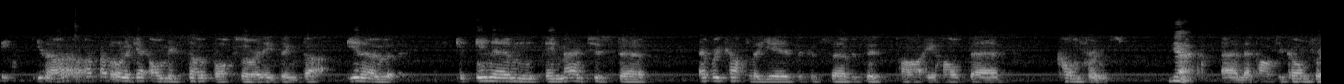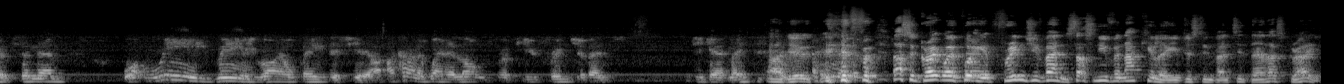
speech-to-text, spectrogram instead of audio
you know, I, I don't want to get on this soapbox or anything, but you know, in um, in Manchester, every couple of years the Conservative Party hold their conference Yeah. and their party conference, and um, what really, really riled me this year, I, I kind of went along for a few fringe events. If you get me, I do. That's a great way of putting it. Fringe events. That's new vernacular you've just invented there. That's great.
